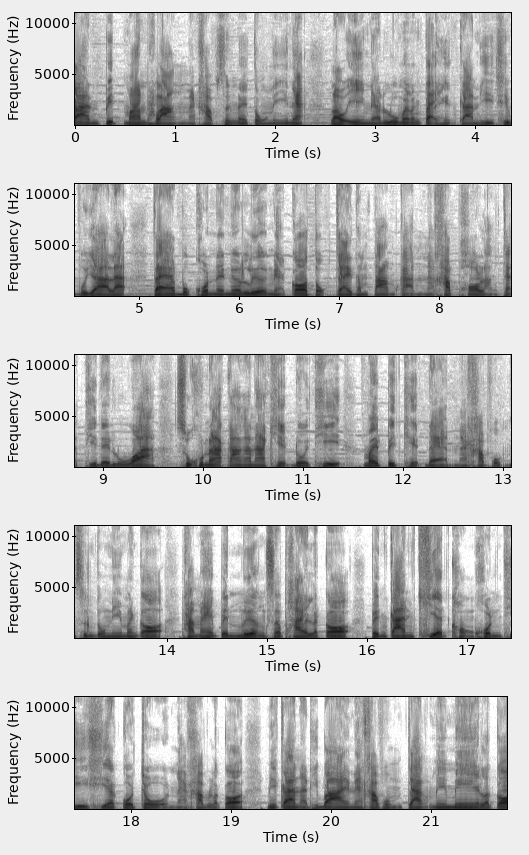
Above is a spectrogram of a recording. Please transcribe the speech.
การปิดม่านพลังนะครับซึ่งในตรงนี้เนี่ยเราเองเนี่ยรู้มาตั้งแต่เหตุการณ์ที่ชิบุย่าแล้วแต่บุคคลในเนื้อเรื่องเนี่ยก็ตกใจทำตามกันนะครับพอหลังจากที่ได้รู้ว่าสุคุนะกลางอาณาเขตโดยที่ไม่ปิดเขตแดนนะครับผมซึ่งตรงนี้มันก็ทำให้เป็นเรื่องเซอร์ไพรส์แล้วก็เป็นการเครียดของคนที่เชียร์โกโจนะครับแล้วก็มีการอธิบายนะครับผมจากเมเมแล้วก็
